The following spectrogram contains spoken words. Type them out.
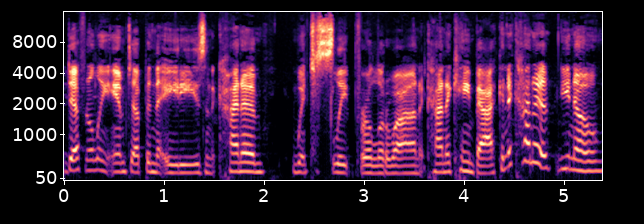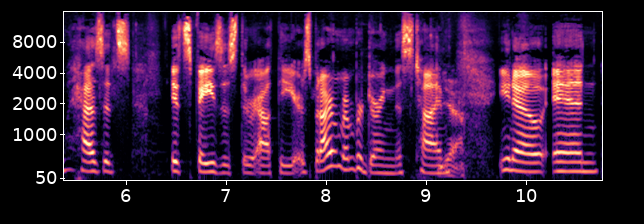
definitely amped up in the 80s, and it kind of went to sleep for a little while, and it kind of came back, and it kind of you know has its its phases throughout the years. But I remember during this time, yeah. you know, and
